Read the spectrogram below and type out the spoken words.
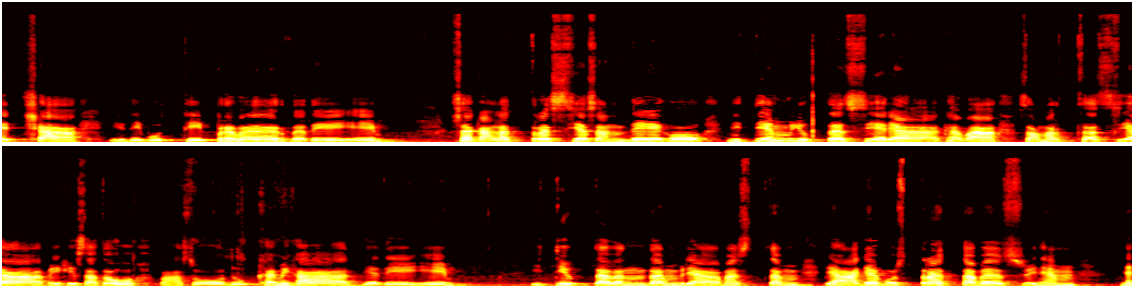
ഗച്ഛ. യതി ബുദ്ധി പ്രവർത്തത്തെ സകളത്രസ്യ സന്ദേഹോ നിത്യം യുക്തസ്യ രാഘവ സമർത്ഥസ്യാപി ഹി സതോ വാസോ ദുഃഖമിഹാദ്യതേ. ഇത്യുക്തവന്തം രാമസ്തം രാജപുസ്ത്രതപസ്വിനം ന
